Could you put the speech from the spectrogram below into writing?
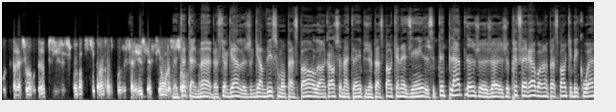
côté d'Horacio Arruda, puis je, peux voir tout commence à se poser de sérieuses questions. Là, ben, totalement, parce que regarde, j'ai regardé sur mon passeport là, encore ce matin, puis j'ai un passeport canadien. C'est peut-être plate, là, je, je, je, préférais avoir un passeport québécois,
